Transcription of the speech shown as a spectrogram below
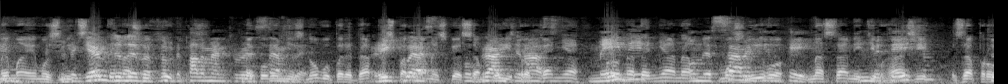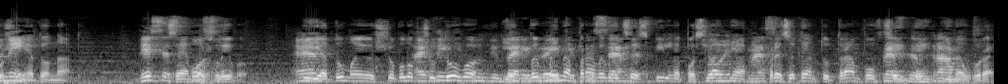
Ми маємо зміцнити нашу єдність. Ми повинні знову передати з парламентської асамблеї прохання про надання нам, можливо, на саміті в Газі запрошення до НАТО. Це можливо. І я думаю, що було б чудово, якби ми направили це спільне послання президенту Трампу в цей день Trump.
